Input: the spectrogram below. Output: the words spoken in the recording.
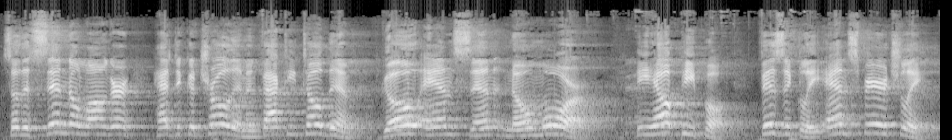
so that sin no longer had to control them. In fact, he told them, Go and sin no more. He helped people physically and spiritually.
